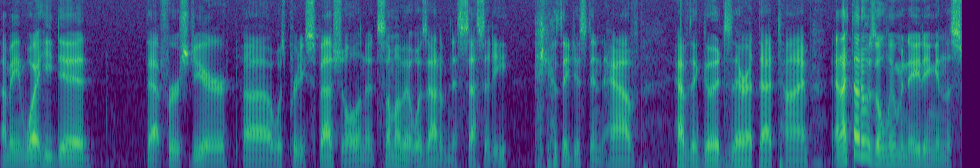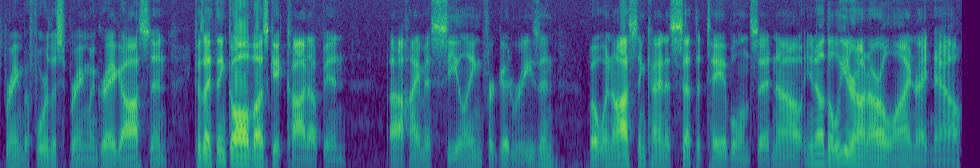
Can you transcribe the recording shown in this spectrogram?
I mean, what he did that first year uh, was pretty special, and it, some of it was out of necessity because they just didn't have have the goods there at that time. And I thought it was illuminating in the spring, before the spring, when Greg Austin, because I think all of us get caught up in uh, Jaimes ceiling for good reason. But when Austin kind of set the table and said, "No, you know, the leader on our line right now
